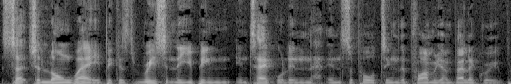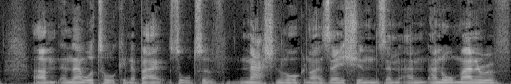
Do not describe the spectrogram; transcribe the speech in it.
such a long way because recently you've been integral in in supporting the primary umbrella group. Um, and now we're talking about sort of national organisations and, and, and all manner of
